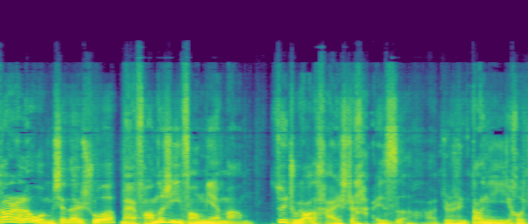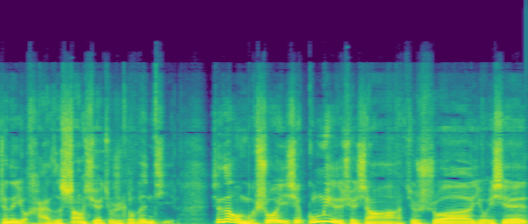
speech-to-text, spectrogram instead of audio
当然了，我们现在说买房子是一方面嘛。最主要的还是孩子啊，就是当你以后真的有孩子上学就是个问题。现在我们说一些公立的学校啊，就是说有一些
